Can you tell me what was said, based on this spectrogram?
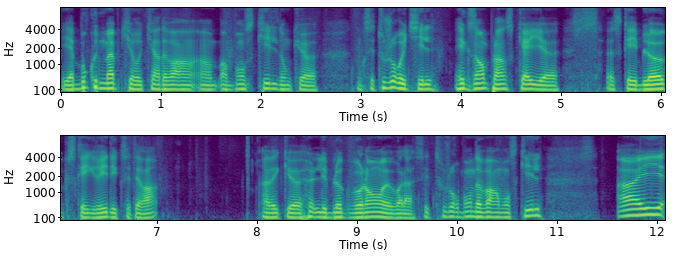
Il y a beaucoup de maps qui requièrent d'avoir un, bon skill, donc euh, donc c'est toujours utile. Exemple, hein, Sky, Skyblock, Skygrid, etc. Avec les blocs volants, voilà, c'est toujours bon d'avoir un bon skill. Aïe,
